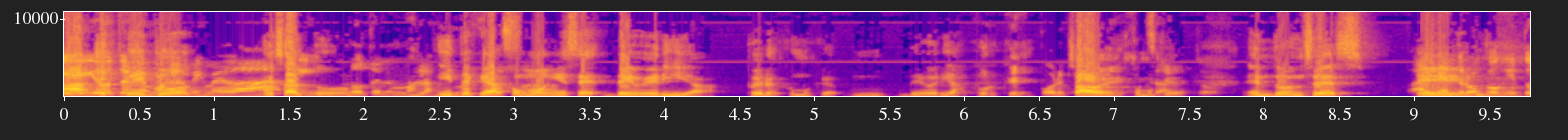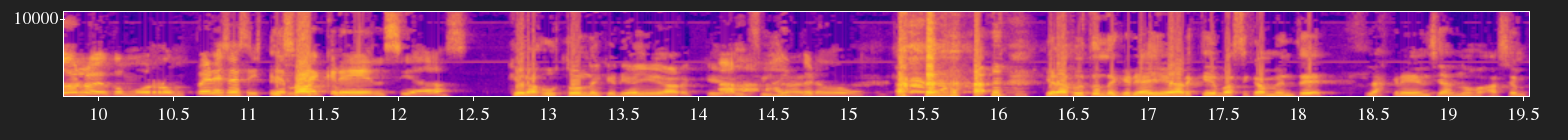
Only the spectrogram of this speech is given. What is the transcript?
ah, ellos tenemos la misma edad y no tenemos las Y te quedas como en ese debería. pero es como que mm, deberías, ¿por qué? ¿Sabes? Como que, entonces... Ahí eh, entra un poquito lo de como romper ese sistema de creencias. Que era justo donde quería llegar, que al final... Ay, perdón. que era justo donde quería llegar, que básicamente las creencias nos hacen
